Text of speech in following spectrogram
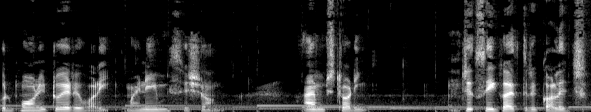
Good morning to everybody. My name is Shashank. I am studying G- C College.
